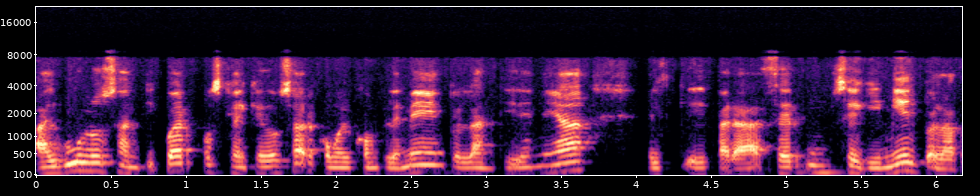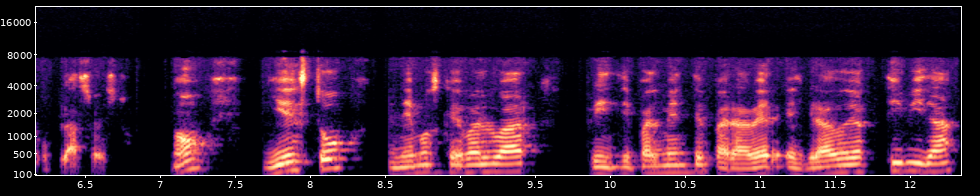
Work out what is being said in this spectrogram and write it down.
Algunos anticuerpos que hay que dosar, como el complemento, el anti-DNA, eh, para hacer un seguimiento a largo plazo esto, ¿no? Y esto tenemos que evaluar principalmente para ver el grado de actividad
